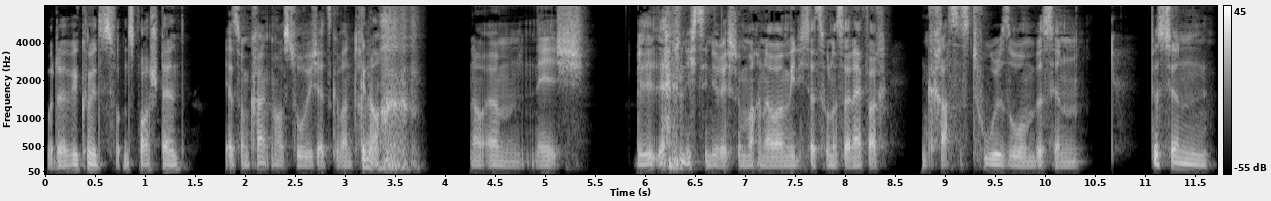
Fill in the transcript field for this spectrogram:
Oder wie können wir das für uns vorstellen? Ja, so ein Krankenhaustuch will ich als Gewand tragen. Genau. Genau, ähm, nee, ich will nichts in die Richtung machen, aber Meditation ist halt einfach ein krasses Tool, so ein bisschen, bisschen,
